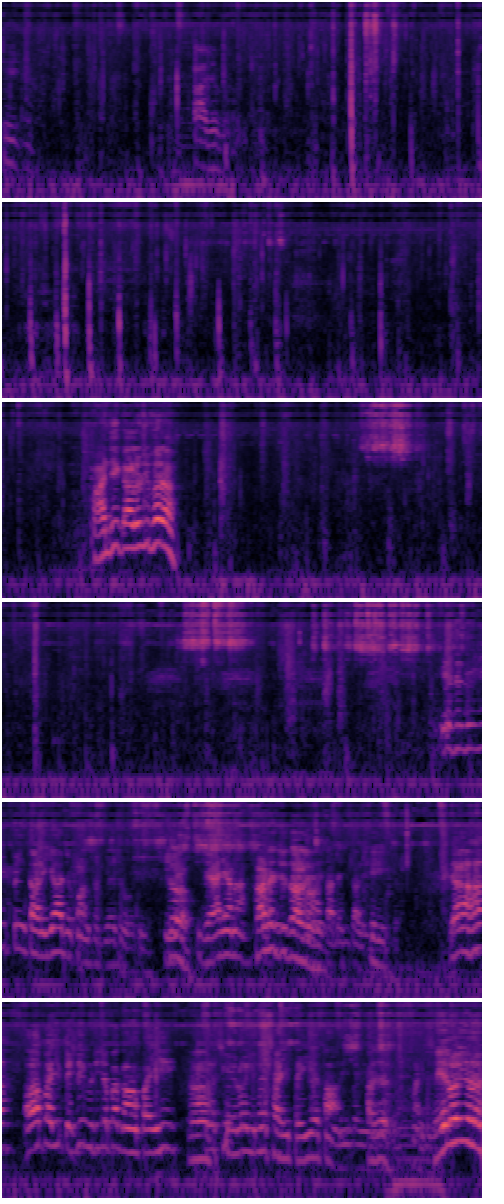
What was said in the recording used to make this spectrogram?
ਠੀਕ ਹੈ। ਆ ਜਾਓ। ਹਾਂਜੀ ਕਾਲੂ ਜੀ ਫਿਰ। ਇਹ ਸੰਦੀਪ ਜੀ 45000 ਚ 500 ਰੁਪਏ ਛੋਟੀ ਠੀਕ ਚਲੋ। ਜੈ ਜਾਣਾ। ਸਾਢੇ 44 ਹਾਂ, ਦੀ। ਸਾਢੇ 44 ਠੀਕ ਹੈ। ਤੇ ਆਹ ਆ ਭਾਜੀ ਪਿਛਲੀ ਵੀਡੀਓ ਚ ਆਪਾਂ ਗਾਂ ਪਾਈ ਸੀ ਹਾਂ। ਉਹ ਸੇਲ ਹੋਈ ਨੇ ਸਾਈ ਪਈ ਹੈ ਤਾਂ ਨਹੀਂ ਪਈ। ਅੱਛਾ ਹਾਂਜੀ। ਸੇਲ ਹੋਈ ਹੁਣ?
